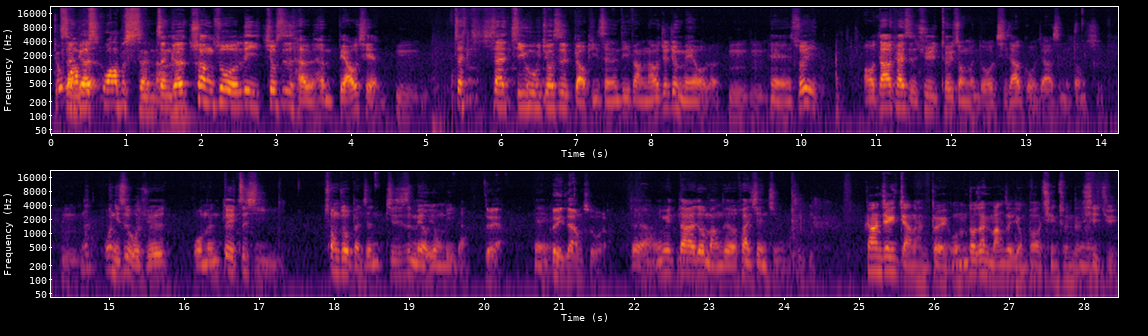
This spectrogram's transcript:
就挖整个不挖不深啊。整个创作力就是很很表浅，嗯 在在几乎就是表皮层的地方，然后就就没有了。嗯嗯嘿，所以哦，大家开始去推崇很多其他国家什么东西。嗯，那问题是，我觉得我们对自己创作本身其实是没有用力的啊。对啊，嘿，可以这样说了。对啊，因为大家都忙着换现金嘛。刚刚 J 讲的很对，我们都在忙着拥抱青春的戏剧，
